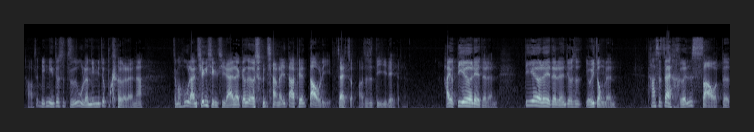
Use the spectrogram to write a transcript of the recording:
好，这明明就是植物人，明明就不可能啊！怎么忽然清醒起来了？跟儿孙讲了一大篇道理再走啊！这是第一类的人，还有第二类的人。第二类的人就是有一种人，他是在很少的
